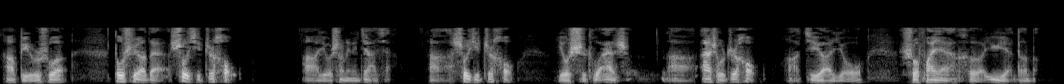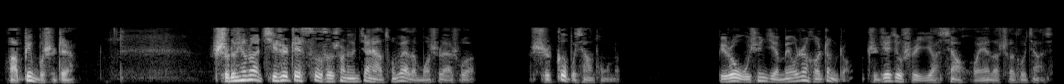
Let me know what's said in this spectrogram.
啊。比如说，都是要在受洗之后啊，有圣灵降下啊，受洗之后有使徒按手啊，按手之后啊，就要有说方言和预言等等啊，并不是这样。使徒行传其实这四次圣灵降下，从外的模式来说是各不相同的。比如五旬节没有任何征兆，直接就是一样像火焰的舌头降下。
